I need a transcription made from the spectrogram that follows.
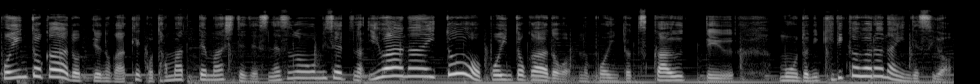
ポイントカードっていうのが結構たまってましてですねそのお店っていうのは言わないとポイントカードのポイント使うっていうモードに切り替わらないんですよ。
